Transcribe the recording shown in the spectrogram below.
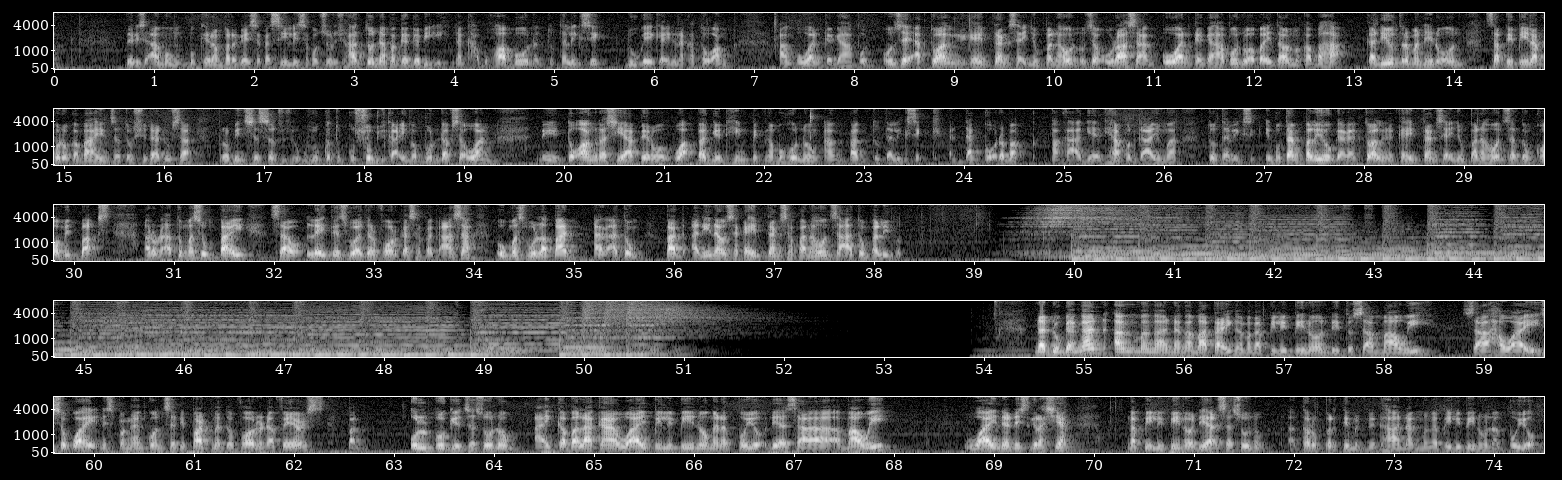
diri sa among bukirang barangay sa Kasili sa Konsolasyon. Hanto na pagkagabi, naghabo-habo, nagtutaliksik, dugay kay nakatuang ang uwan kagahapon. Unsay aktual nga kahimtang sa inyong panahon, unsang orasa ang uwan kagahapon, wa ba intawon makabaha? Kadiyot raman hinuon sa pipila kuno kabahin sa itong syudad o sa probinsya sa kusog ka nga bundak sa uwan ni tuang ra siya pero wa pa gyud hingpit nga mohunong ang pagtutaliksik. Dagko ra ba pakaagi hapon kaayo ma tutaliksik. Ibutang palihog ang aktual nga kahimtang sa inyong panahon sa atong comment box aron atong masumpay sa latest weather forecast sa pag-asa ug mas mulapad ang atong pag-aninaw sa kahimtang sa panahon sa atong palibot. Nadugangan ang mga nangamatay nga mga Pilipino dito sa Maui, sa Hawaii. Sukwahi ni pangangkon sa Department of Foreign Affairs pag ulbog yun sa sunog ay kabalaka why Pilipino nga nagpuyo diya sa Maui? Why na disgrasya nga Pilipino diha sa sunog? Karon perti naghanang mga Pilipino nagpuyo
